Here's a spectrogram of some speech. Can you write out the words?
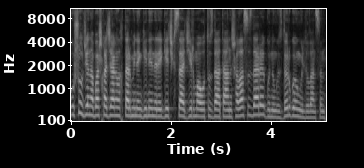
ушул жана башка жаңылыктар менен кененирээк кечки саат жыйырма отузда тааныша аласыздар күнүңүздөр көңүлдүү улансын.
